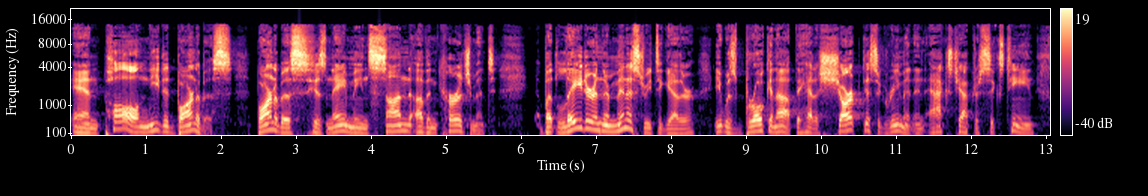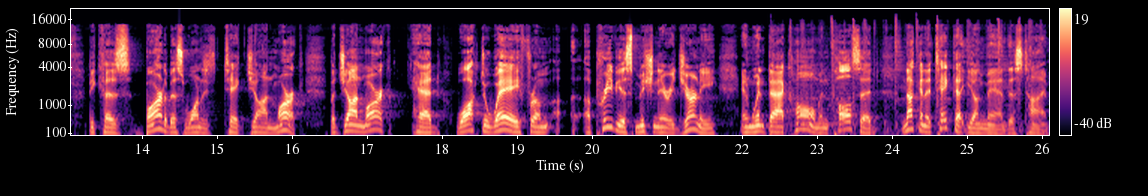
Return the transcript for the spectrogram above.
And Paul needed Barnabas. Barnabas, his name means son of encouragement. But later in their ministry together, it was broken up. They had a sharp disagreement in Acts chapter 16 because Barnabas wanted to take John Mark. But John Mark had walked away from a previous missionary journey and went back home. And Paul said, Not going to take that young man this time.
